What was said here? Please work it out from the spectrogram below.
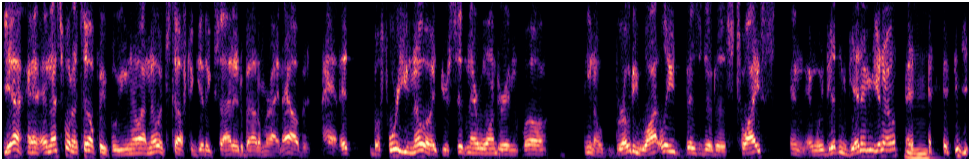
Yeah, and, and that's what I tell people. You know, I know it's tough to get excited about them right now, but man, it before you know it, you're sitting there wondering, well, you know, Brody Watley visited us twice, and, and we didn't get him. You know, Mhm. and, you,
